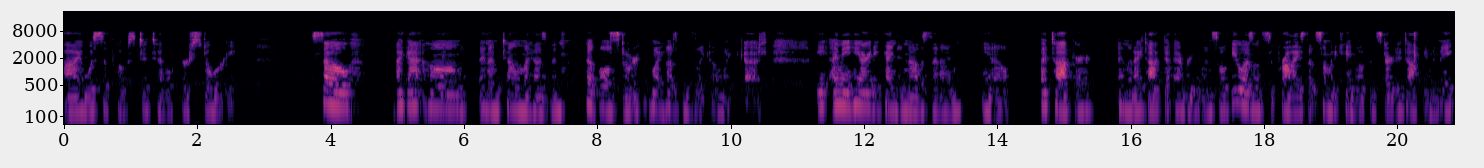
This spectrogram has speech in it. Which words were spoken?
I was supposed to tell her story. So I got home and I'm telling my husband the whole story. My husband's like, oh my gosh. He, I mean, he already kind of knows that I'm, you know, a talker and that I talk to everyone. So he wasn't surprised that somebody came up and started talking to me.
